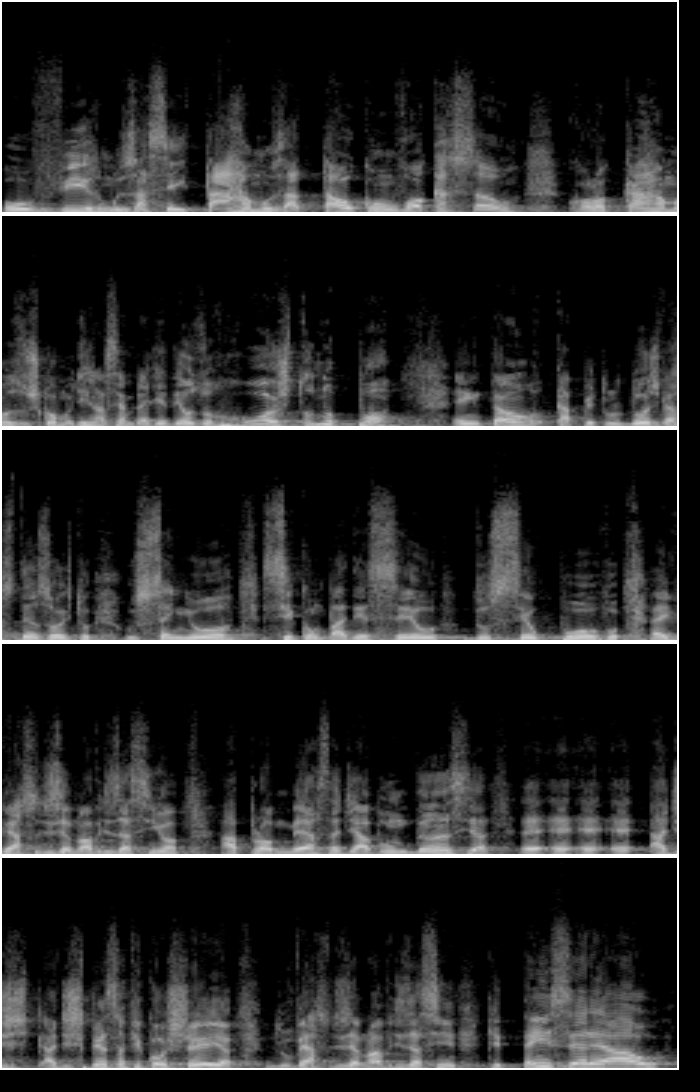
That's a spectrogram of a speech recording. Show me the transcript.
ouvirmos, aceitarmos a tal convocação, colocarmos, como diz na Assembleia de Deus, o rosto no pó. Então, capítulo 2, verso 18: O Senhor se compadeceu do seu povo. Aí, verso 19 diz assim: ó, a promessa de abundância, é, é, é, a dispensa ficou cheia. Do verso 19 diz assim: que tem cereal,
